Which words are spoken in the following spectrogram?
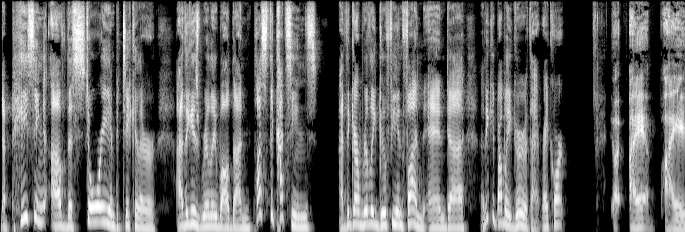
the pacing of the story in particular I think is really well done plus the cutscenes I think are really goofy and fun and uh, I think you probably agree with that right Court I I, I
